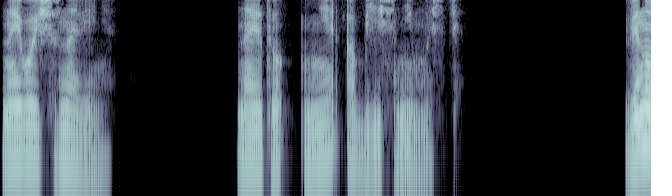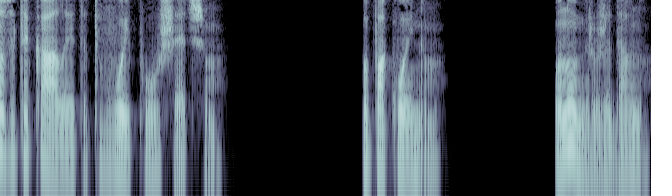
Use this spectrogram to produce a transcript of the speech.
на его исчезновение, на эту необъяснимость. Вино затыкало этот вой по ушедшему по покойному. Он умер уже давно.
